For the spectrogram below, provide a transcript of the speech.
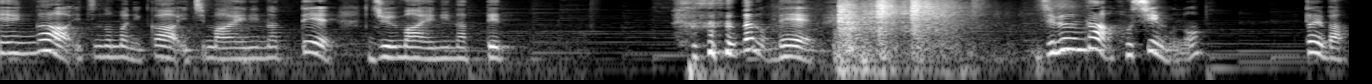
円がいつの間にか1万円になって、10万円になって、なので、自分が欲しいもの、例えば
